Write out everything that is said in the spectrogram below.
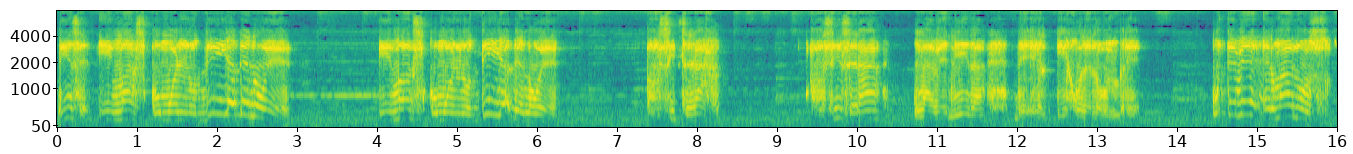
dice, y más como en los días de Noé, y más como en los días de Noé, así será, así será la venida del Hijo del Hombre. Usted ve, hermanos,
